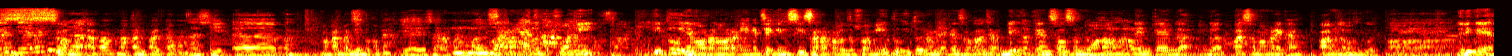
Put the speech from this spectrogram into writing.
Selama apa? Makan pagi apa? Nasi eh, apa? makan pagi untuk apa? Ya, ya sarapan buat Membuatnya Sarapan untuk suami. untuk suami. itu yang orang-orang yang ngecengin si sarapan untuk suami itu itu namanya cancel culture. Dia nggak cancel semua hal-hal yang kayak nggak nggak pas sama mereka. Paham nggak maksud gue jadi kayak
